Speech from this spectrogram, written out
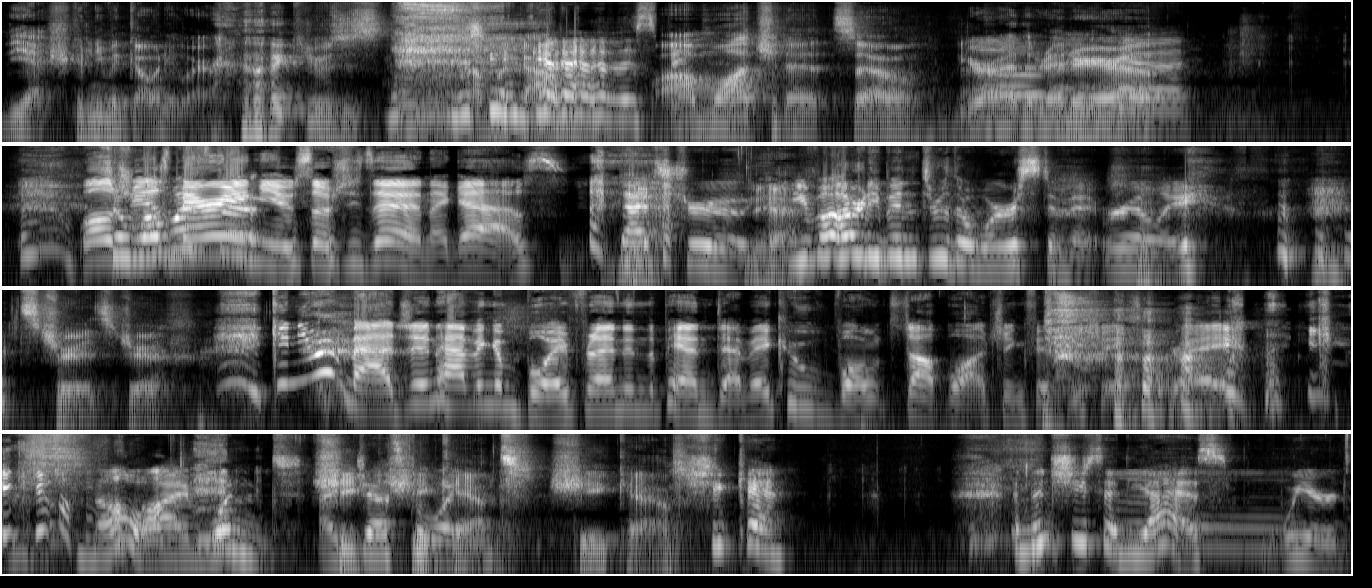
yeah, she couldn't even go anywhere. like, she was just. I'm like, Get I'm, out of this I'm watching it, so you're Oh either in or you're oh God. out. Well, So she was marrying the- you, so she's in, I guess. That's Yeah. true. Yeah. You've already been through the worst of it, really. It's true. It's true. Can you imagine having a boyfriend in the pandemic who won't stop watching Fifty Shades of Grey? no, I wouldn't. I She, just she wouldn't. can't. She can't. She can. And then she said yes. Oh. Weird.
